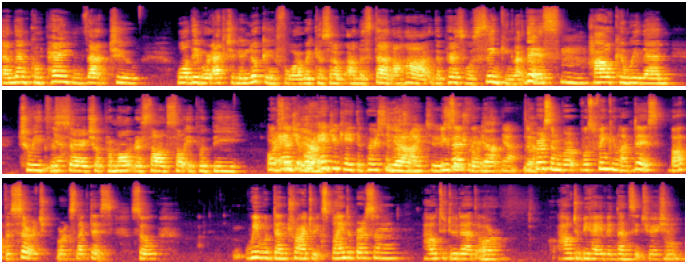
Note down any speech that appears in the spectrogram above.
and then comparing that to what they were actually looking for, we can sort of understand, aha, the person was thinking like this. Hmm. How can we then tweak the Yeah. search or promote results so it would be Or, Exactly, edu- or educate the person Yeah. who tried to search Exactly, for it. yeah. yeah. the Yeah. person were, was thinking like this, but the search works like this. So we would then try to explain the person how to do that or how to behave in that mm. situation. Mm.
